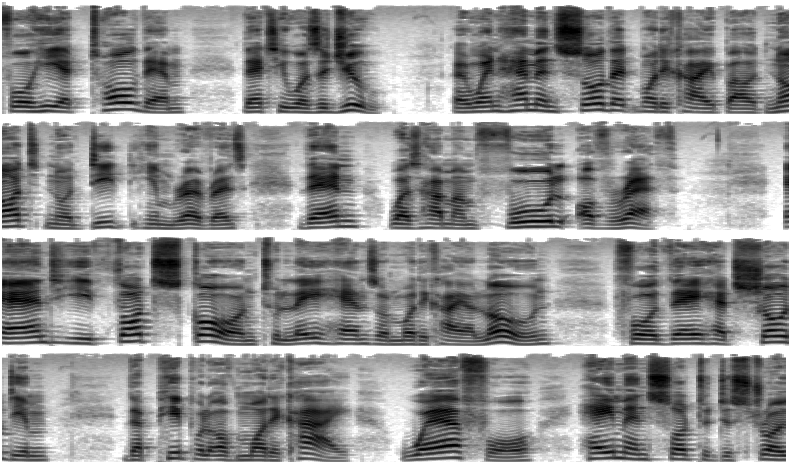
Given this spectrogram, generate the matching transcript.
for he had told them that he was a Jew. And when Haman saw that Mordecai bowed not, nor did him reverence, then was Haman full of wrath. And he thought scorn to lay hands on Mordecai alone, for they had showed him the people of Mordecai. Wherefore Haman sought to destroy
